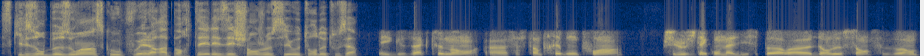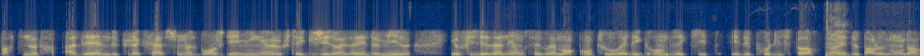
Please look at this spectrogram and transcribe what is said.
ce qu'ils ont besoin, ce que vous pouvez leur apporter, les échanges aussi autour de tout ça Exactement, euh, ça c'est un très bon point. chez Logitech, on a l'e-sport euh, dans le sens, vraiment partie de notre ADN depuis la création de notre branche gaming euh, Logitech G dans les années 2000. Et au fil des années, on s'est vraiment entouré des grandes équipes et des pros de l'e-sport, Ouais. de par le monde. Hein.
